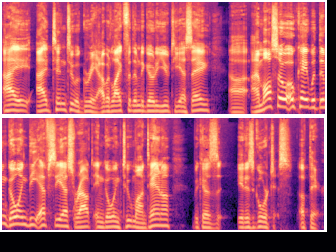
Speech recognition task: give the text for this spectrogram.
I I tend to agree. I would like for them to go to UTSA. Uh, I'm also okay with them going the FCS route and going to Montana because it is gorgeous up there.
